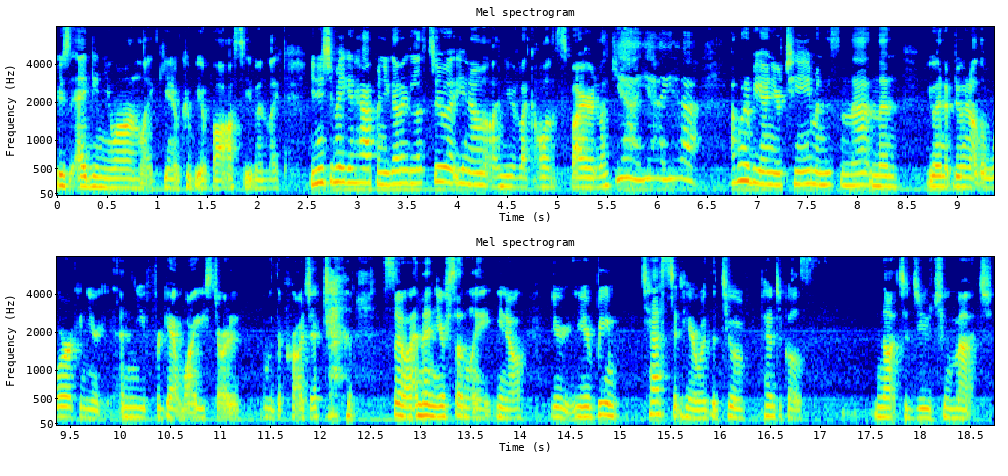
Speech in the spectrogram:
who's egging you on, like, you know, could be a boss even, like, you need to make it happen, you gotta, let's do it, you know, and you're like all inspired, like, yeah, yeah, yeah, I'm gonna be on your team and this and that, and then you end up doing all the work and you're, and you forget why you started with the project. so, and then you're suddenly, you know, you're, you're being tested here with the Two of Pentacles not to do too much,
